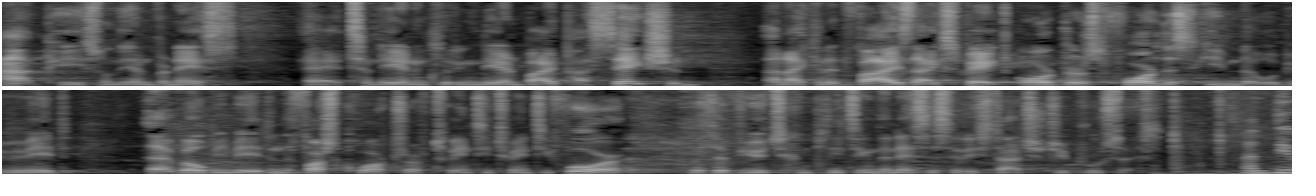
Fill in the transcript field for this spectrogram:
at pace on the Inverness uh, to Nairn, including Nairn bypass section, and I can advise that I expect orders for the scheme that will be made that will be made in the first quarter of 2024 with a view to completing the necessary statutory process. And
